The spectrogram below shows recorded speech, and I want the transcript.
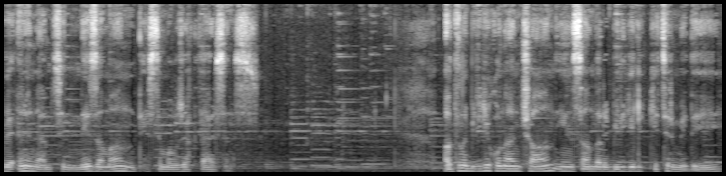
ve en önemlisi ne zaman teslim olacak dersiniz. Adını bilgi konan çağın insanlara bilgelik getirmediği,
